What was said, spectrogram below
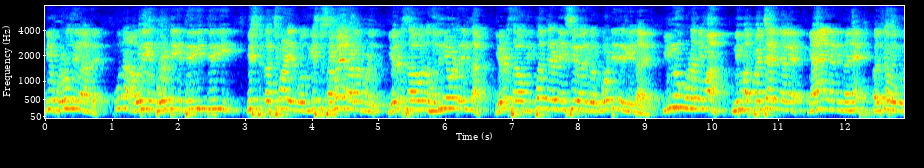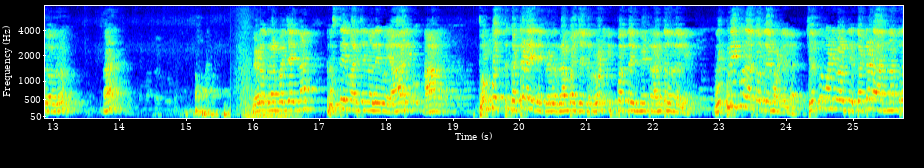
ನೀವು ಕೊಡುವುದಿಲ್ಲ ಅಂದ್ರೆ ಪುನಃ ಅವರಿಗೆ ಕೋರ್ಟಿಗೆ ತಿರುಗಿ ತಿರುಗಿ ಎಷ್ಟು ಖರ್ಚು ಮಾಡಿರ್ಬೋದು, ಎಷ್ಟು ಸಮಯ ಹಾಳು ಮಾಡಿ ಎರಡ್ ಸಾವಿರದ ಹದಿನೇಳರಿಂದ ಎರಡ್ ಸಾವಿರದ ಇಪ್ಪತ್ತೆರಡನೇ ಇಸಿಯವರೆಗೆ ಅವರು ಕೋಟಿ ತಿರುಗಿದ್ದಾರೆ ಇನ್ನೂ ಕೂಡ ನಿಮ್ಮ ನಿಮ್ಮ ಪಂಚಾಯತ್ ಮೇಲೆ ಅದಕ್ಕೆ ಹೋಗುದು ಅವರು. ಬೇಳೂರು ಗ್ರಾಮ ಪಂಚಾಯತ್ನ ರಸ್ತೆ ಮಾರ್ಜಿನ್ ಇರುವ ಯಾರಿಗೂ ನಾನು ತೊಂಬತ್ತು ಕಟ್ಟಡ ಇದೆ ಬೇಡ ಗ್ರಾಮ ಪಂಚಾಯತ್ ರೋಡ್ ಇಪ್ಪತ್ತೈದು ಮೀಟರ್ ಅಂತರದಲ್ಲಿ. ಒಬ್ಬರಿಗೂ ನಾನು ತೊಂದರೆ ಮಾಡಲಿಲ್ಲ. ಚಂದು ಮಾಡಿ ಕಟ್ಟಡ ಆದ ನಂತರ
